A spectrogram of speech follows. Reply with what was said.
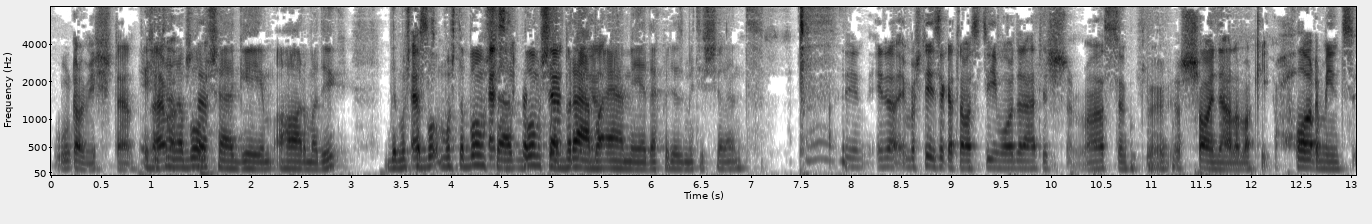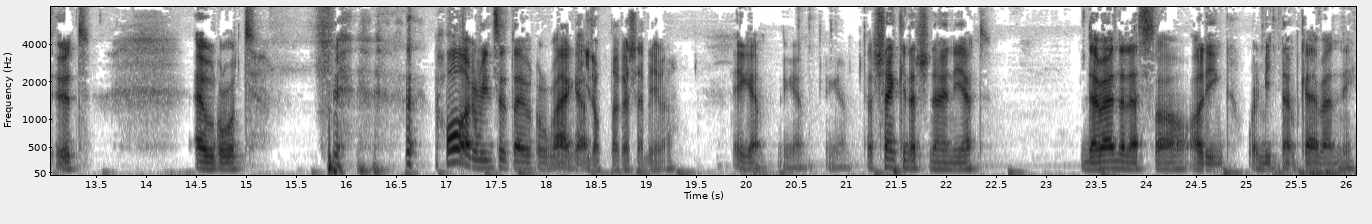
Uramisten. és utána a bombshell game a harmadik. De most, Ezt- a, bo- most a bombshell, ezt- bombshell ezt- brába elmélyedek, hogy ez mit is jelent. Én, én, én most nézegetem a Steam oldalát, és azt sajnálom, aki 35 eurót 35 euró, vágás. Kiloptak a sebével. Igen, igen, igen. Tehát senki ne csináljon ilyet. De benne lesz a, a link, hogy mit nem kell venni.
